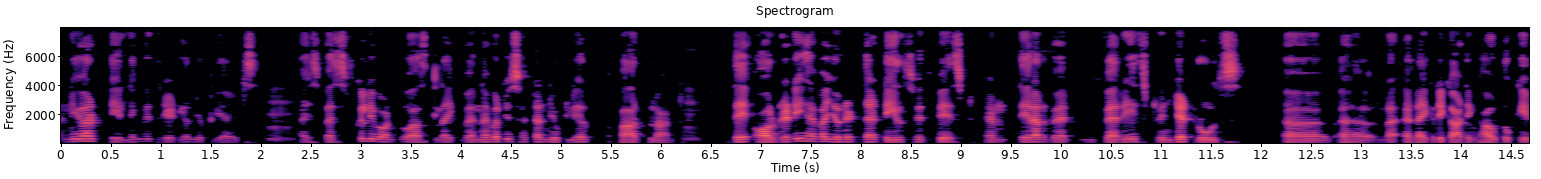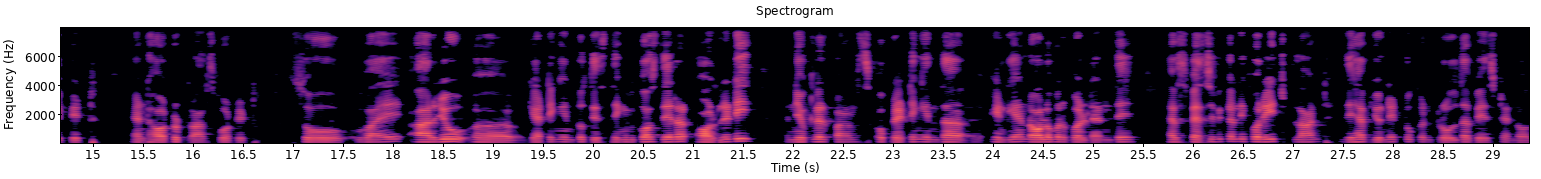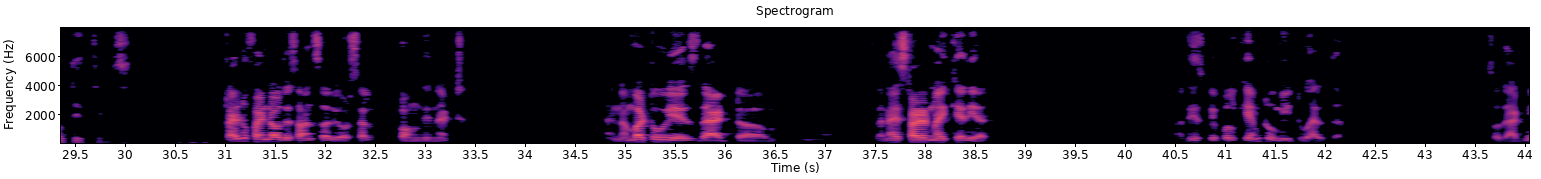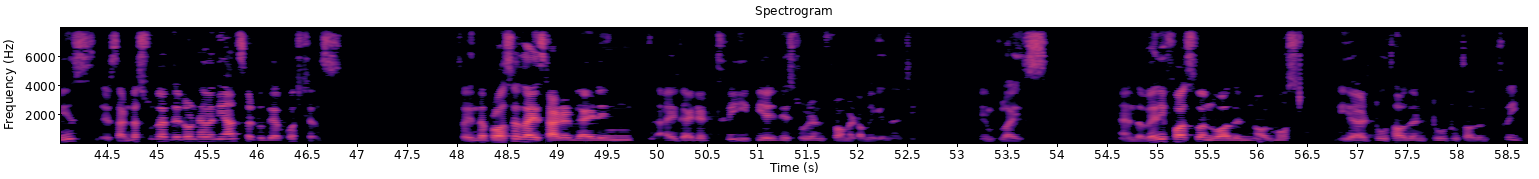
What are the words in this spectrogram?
When you are dealing with radionuclides Hmm. i specifically want to ask like whenever you set a nuclear power plant Hmm. they already have a unit that deals with waste and there are ve- very stringent rules uh, uh, li- like regarding how to keep it and how to transport it so why are you uh, getting into this thing because there are already nuclear plants operating in the india and all over world and they have specifically for each plant they have unit to control the waste and all these things Try to find out this answer yourself from the net. And number two is that um, when I started my career, these people came to me to help them. So, that means it is understood that they do not have any answer to their questions. So, in the process I started guiding, I guided 3 PhD students from atomic energy employees and the very first one was in almost year 2002, 2003.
